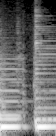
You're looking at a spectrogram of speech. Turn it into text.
you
